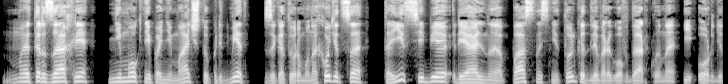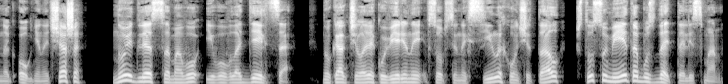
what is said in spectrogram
Мэтр Захри не мог не понимать, что предмет, за которым он находится, таит в себе реальную опасность не только для врагов Дарклана и Ордена Огненной Чаши, но и для самого его владельца. Но как человек, уверенный в собственных силах, он считал, что сумеет обуздать талисман.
